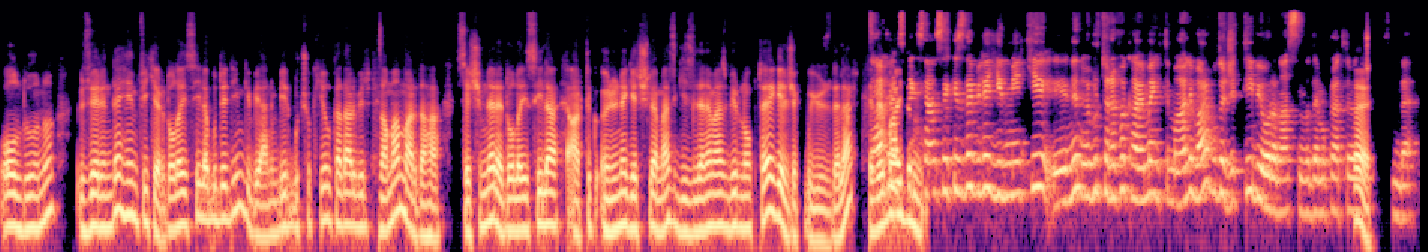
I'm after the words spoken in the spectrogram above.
olduğunu üzerinde hemfikir. Dolayısıyla bu dediğim gibi yani bir buçuk yıl kadar bir zaman var daha seçimlere. Dolayısıyla artık önüne geçilemez, gizlenemez bir noktaya gelecek bu yüzdeler. Ve zaten Biden 88'de bile 22'nin öbür tarafa kayma ihtimali var. Bu da ciddi bir oran aslında demokratların evet içerisinde.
